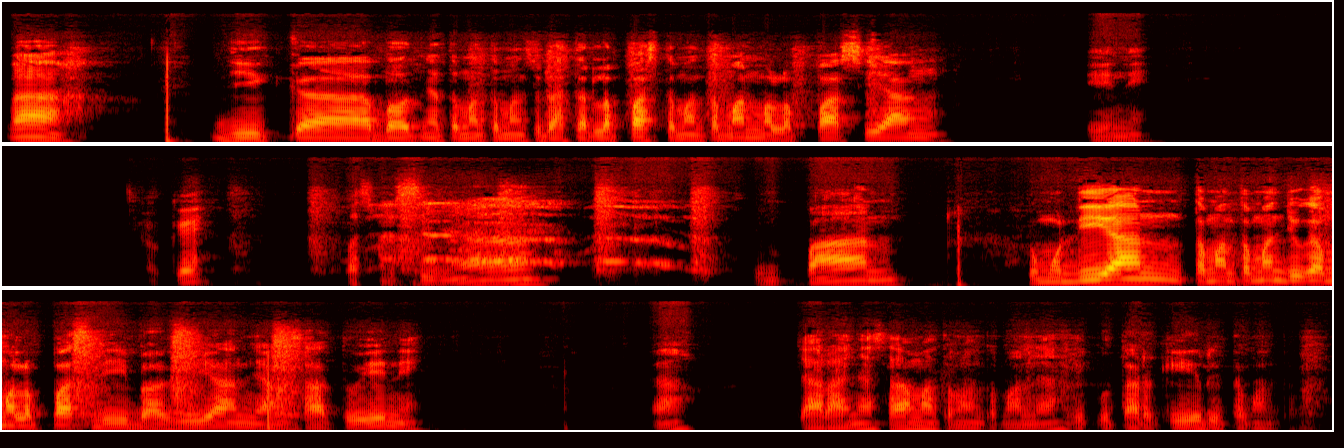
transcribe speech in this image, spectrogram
Nah, jika bautnya teman-teman sudah terlepas, teman-teman melepas yang ini. Oke, lepas besinya, simpan. Kemudian teman-teman juga melepas di bagian yang satu ini. Ya, caranya sama teman-teman ya, diputar kiri teman-teman.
